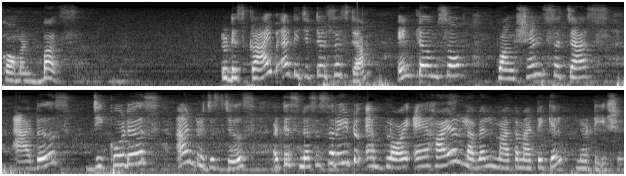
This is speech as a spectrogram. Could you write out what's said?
common bus. To describe a digital system in terms of functions such as adders, decoders and registers, it is necessary to employ a higher level mathematical notation.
